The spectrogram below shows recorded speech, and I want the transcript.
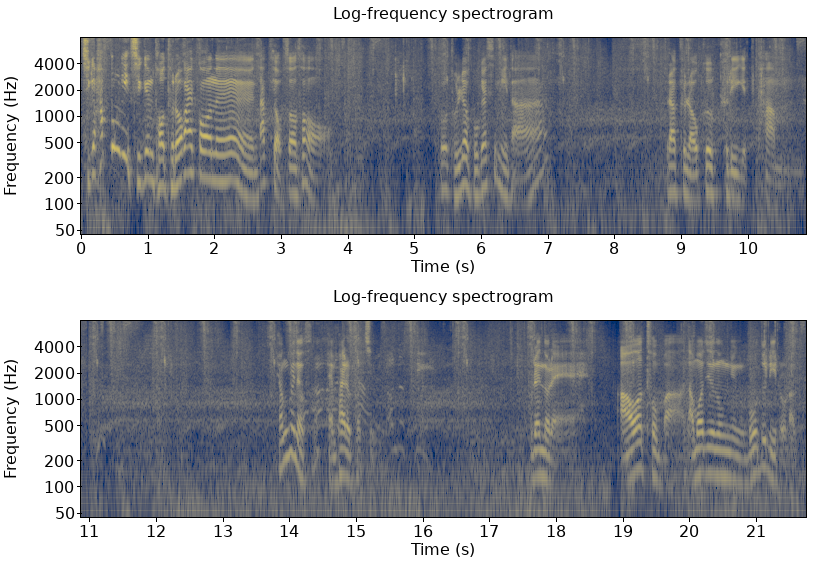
지금 합동기 지금 더 들어갈 거는 딱히 없어서 또 돌려보겠습니다. 드라큘라 오크 크리기탐. 평균에었어. 뱀파이어 터치 브랜노레 아워토바. 나머지 동력 모두 리로라고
